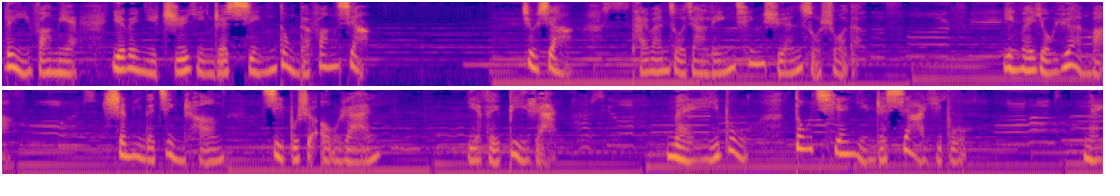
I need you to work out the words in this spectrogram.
另一方面也为你指引着行动的方向。就像台湾作家林清玄所说的：“因为有愿望，生命的进程既不是偶然，也非必然。”每一步都牵引着下一步，每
